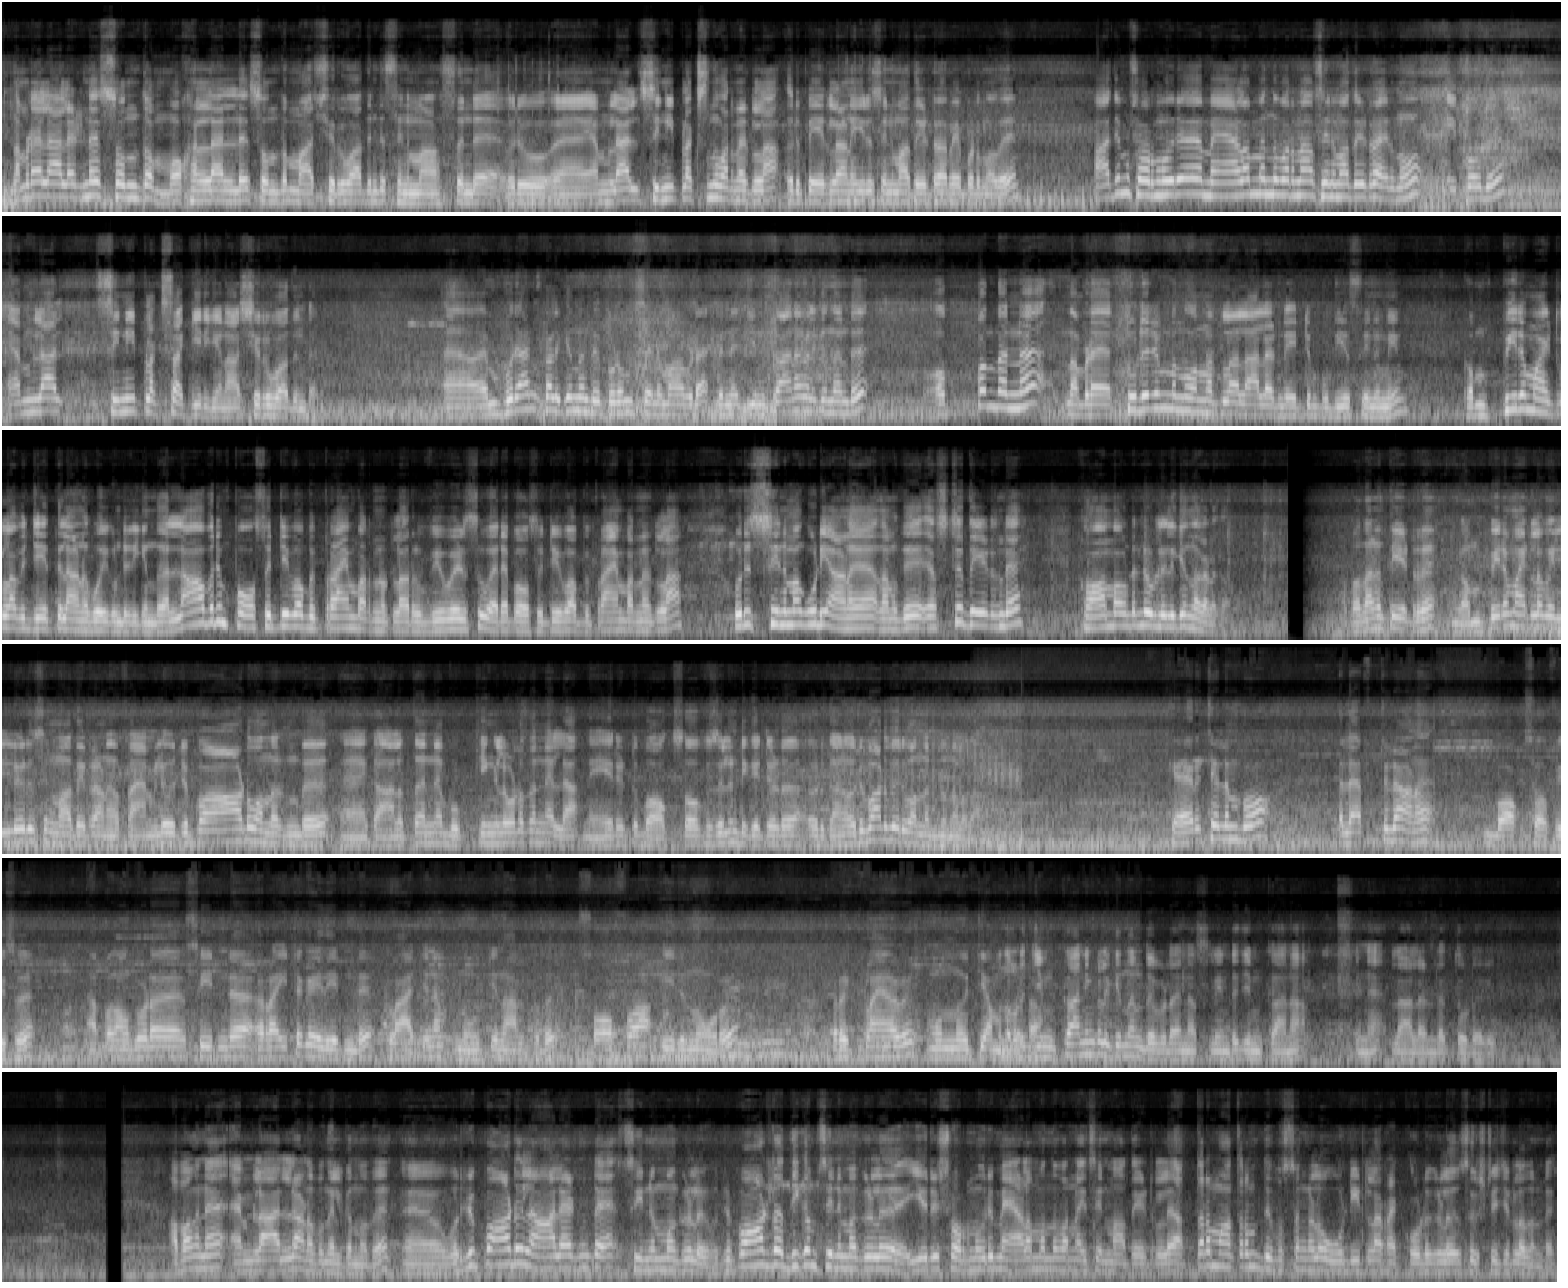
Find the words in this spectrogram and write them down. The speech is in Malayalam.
നമ്മുടെ ലാലേട്ടന്റെ സ്വന്തം മോഹൻലാലിന്റെ സ്വന്തം ആശീർവാദിന്റെ സിനിമാസിന്റെ ഒരു എം ലാൽ സിനിപ്ലക്സ് എന്ന് പറഞ്ഞിട്ടുള്ള ഒരു പേരിലാണ് ഈ ഒരു സിനിമാ തിയേറ്റർ അറിയപ്പെടുന്നത്. ആദ്യം ഷൊർണൂർ മേളം എന്ന് പറഞ്ഞ സിനിമാ തിയേറ്റർ ആയിരുന്നു. ഇപ്പോൾ ഇത് എം ലാൽ സിനിപ്ലക്സ് ആക്കിയിരിക്കുകയാണ് ആശീർവാദിന്റെ. എംപുരാൻ കളിക്കുന്നുണ്ട് ഇപ്പോഴും സിനിമ ഇവിടെ. പിന്നെ ജിംഖാന കളിക്കുന്നുണ്ട്. ഒപ്പം തന്നെ നമ്മുടെ തുടരും എന്ന് പറഞ്ഞിട്ടുള്ള ലാലേട്ടന്റെ ഏറ്റവും പുതിയ സിനിമയും ഗംഭീരമായിട്ടുള്ള വിജയത്തിലാണ് പോയിക്കൊണ്ടിരിക്കുന്നത്. എല്ലാവരും പോസിറ്റീവ് അഭിപ്രായം പറഞ്ഞിട്ടുള്ള റിവ്യൂവേഴ്സ് വരെ പോസിറ്റീവ് അഭിപ്രായം പറഞ്ഞിട്ടുള്ള ഒരു സിനിമ കൂടിയാണ് നമുക്ക് ജസ്റ്റ് തിയേറ്ററിന്റെ കോമ്പൗണ്ടിന്റെ ഉള്ളിലേക്ക് ഒന്ന് കിടക്കാം. അപ്പോൾ അതാണ് തിയേറ്റർ ഗംഭീരമായിട്ടുള്ള വലിയൊരു സിനിമാ തിയേറ്ററാണ് ഫാമിലി ഒരുപാട് വന്നിട്ടുണ്ട്. കാലത്ത് തന്നെ ബുക്കിങ്ങിലൂടെ തന്നെയല്ല നേരിട്ട് ബോക്സ് ഓഫീസിലും ടിക്കറ്റ് എടുക്കാൻ ഒരുപാട് പേര് വന്നിട്ടുണ്ടെന്നുള്ളതാണ്. കയറി ചെല്ലുമ്പോൾ ലെഫ്റ്റിലാണ് ബോക്സ് ഓഫീസ്. അപ്പോൾ നമുക്കിവിടെ സീറ്റിന്റെ റൈറ്റൊക്കെ എഴുതിയിട്ടുണ്ട്. പ്ലാറ്റിനം നൂറ്റി നാൽപ്പത് സോഫ ഇരുന്നൂറ് റിക്ലൈനർ മുന്നൂറ്റി അമ്പത് ജിംഖാനയും കളിക്കുന്നുണ്ട് ഇവിടെ നസ്ലിന്റെ ജിംഖാന പിന്നെ ലാലന്റെ തുടരും. അപ്പോൾ അങ്ങനെ എം ലാലിലാണ് ഇപ്പോൾ നിൽക്കുന്നത്. ഒരുപാട് ലാലേട്ടന്റെ സിനിമകൾ ഒരുപാടധികം സിനിമകൾ ഈ ഒരു ഷൊർണൂർ മേളം എന്ന് പറഞ്ഞ ഈ സിനിമാ തിയേറ്ററിൽ അത്രമാത്രം ദിവസങ്ങൾ ഓടിയിട്ടുള്ള റെക്കോർഡുകൾ സൃഷ്ടിച്ചിട്ടുള്ളതുണ്ട്.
